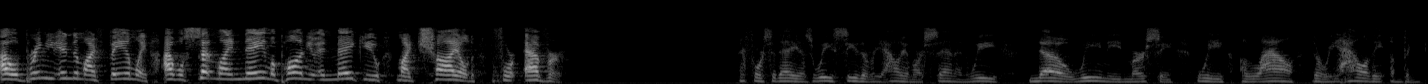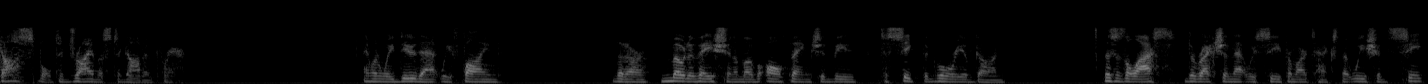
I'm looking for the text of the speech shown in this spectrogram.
I will bring you into my family. I will set my name upon you and make you my child forever. Therefore, today, as we see the reality of our sin and we know we need mercy, we allow the reality of the gospel to drive us to God in prayer. And when we do that, we find that our motivation above all things should be to seek the glory of God. This is the last direction that we see from our text that we should seek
